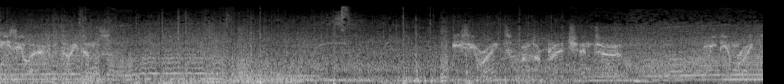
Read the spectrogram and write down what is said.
Easy left, tightens. Easy right, under bridge into medium right.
